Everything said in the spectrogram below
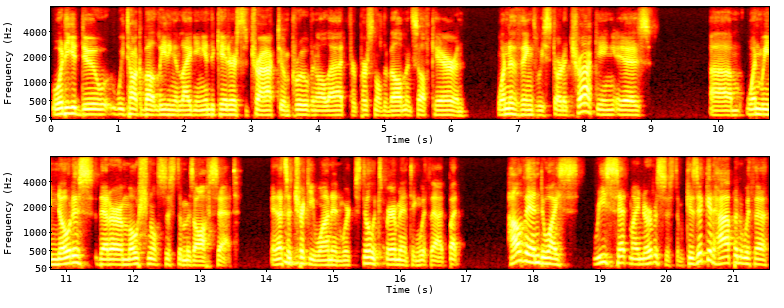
what do you do? We talk about leading and lagging indicators to track, to improve, and all that for personal development, self care. And one of the things we started tracking is um, when we notice that our emotional system is offset. And that's mm-hmm. a tricky one. And we're still experimenting with that. But how then do I reset my nervous system? Because it could happen with a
